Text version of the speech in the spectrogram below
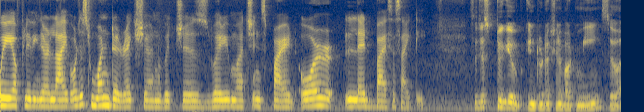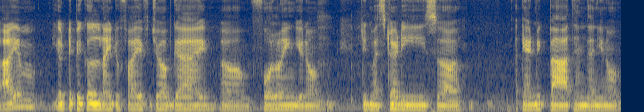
way of living their life or just one direction, which is very much inspired or led by society. So just to give introduction about me, so I am your typical nine to five job guy, um, following you know, did my studies, uh, academic path, and then you know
